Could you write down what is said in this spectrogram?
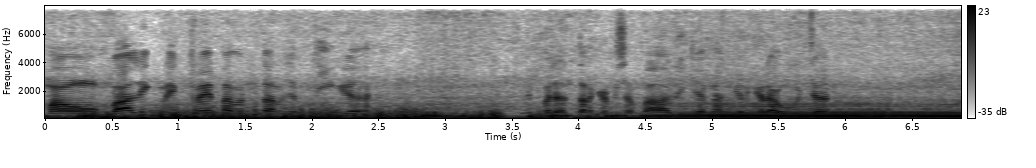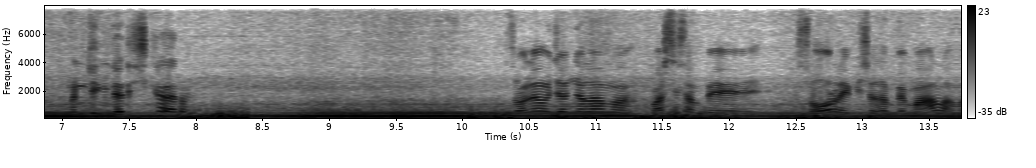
mau balik naik kereta bentar jam 3 Daripada ntar gak bisa balik ya kan gara-gara hujan Mending dari sekarang Soalnya hujannya lama Pasti sampai sore bisa sampai malam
